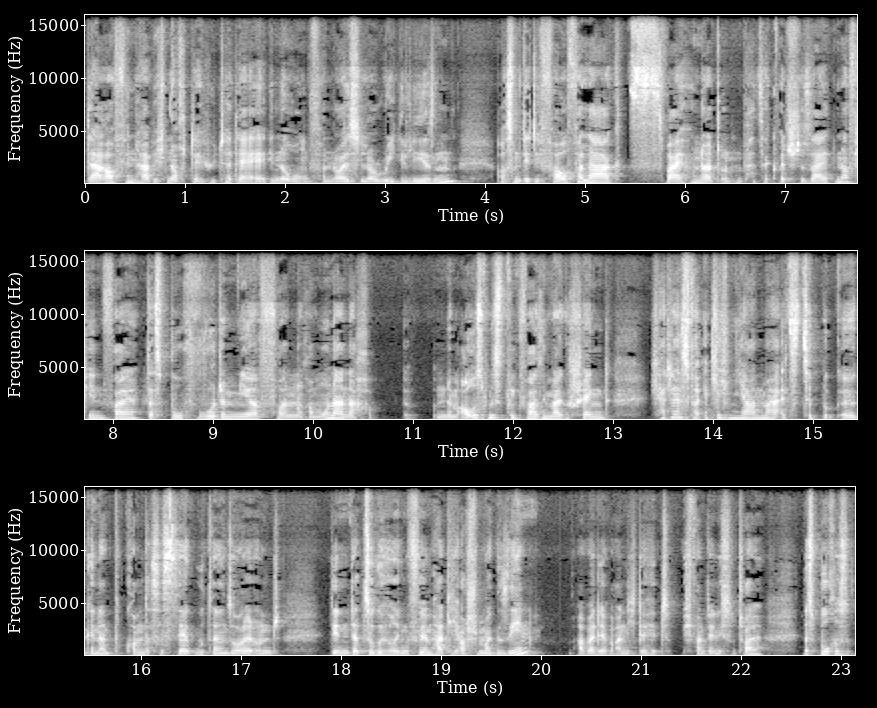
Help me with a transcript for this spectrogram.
Daraufhin habe ich noch Der Hüter der Erinnerung von Lois Lowry gelesen. Aus dem DTV-Verlag, 200 und ein paar zerquetschte Seiten auf jeden Fall. Das Buch wurde mir von Ramona nach äh, einem Ausmisten quasi mal geschenkt. Ich hatte das vor etlichen Jahren mal als Tipp äh, genannt bekommen, dass es sehr gut sein soll. Und den dazugehörigen Film hatte ich auch schon mal gesehen, aber der war nicht der Hit. Ich fand den nicht so toll. Das Buch ist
